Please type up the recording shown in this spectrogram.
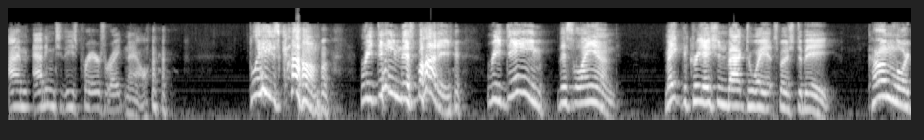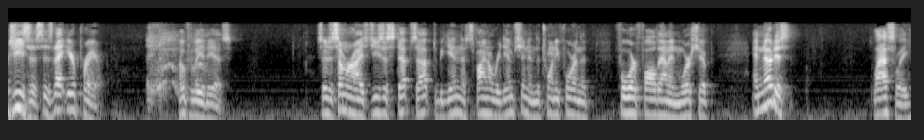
I'm adding to these prayers right now. Please come! Redeem this body! Redeem this land! Make the creation back to the way it's supposed to be. Come, Lord Jesus. Is that your prayer? Hopefully it is. So to summarize, Jesus steps up to begin this final redemption, and the 24 and the 4 fall down in worship. And notice, lastly,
